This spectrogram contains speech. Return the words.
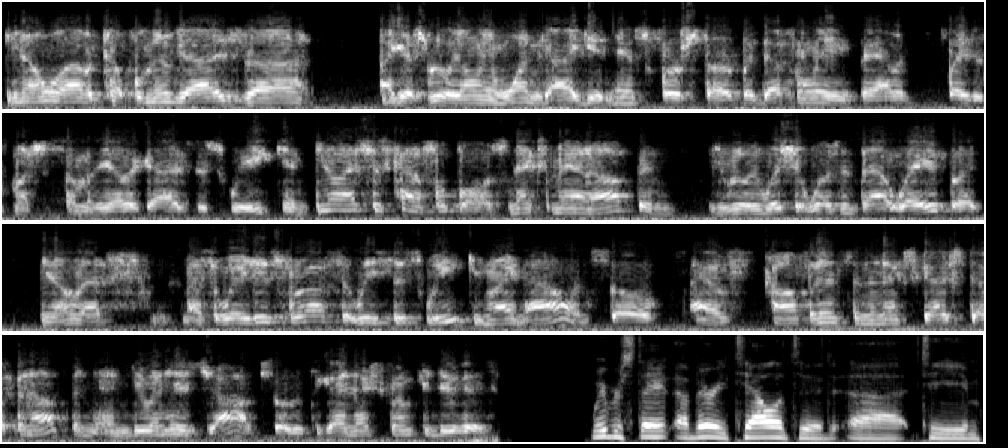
you know, we'll have a couple new guys. Uh, I guess really only one guy getting his first start, but definitely they haven't played as much as some of the other guys this week. And, you know, that's just kind of football. It's next man up, and you really wish it wasn't that way, but, you know, that's that's the way it is for us, at least this week and right now. And so I have confidence in the next guy stepping up and, and doing his job so that the guy next to him can do his. Weber State, a very talented uh, team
